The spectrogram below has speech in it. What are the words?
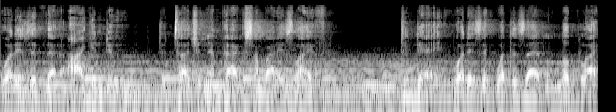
what is it that I can do to touch and impact somebody's life today? What is it? What does that look like?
